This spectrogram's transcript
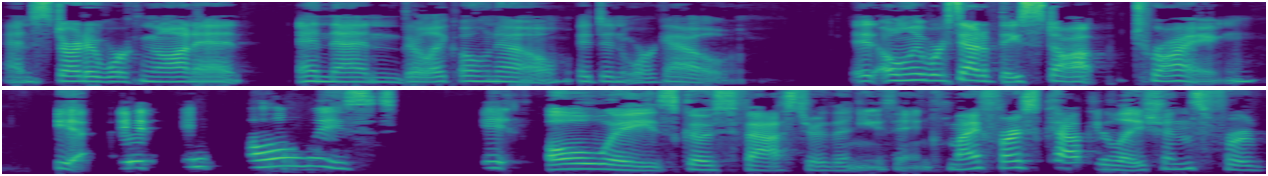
and started working on it. And then they're like, oh no, it didn't work out. It only works out if they stop trying. Yeah, it, it always it always goes faster than you think. My first calculations for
